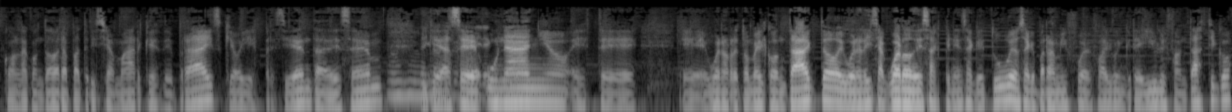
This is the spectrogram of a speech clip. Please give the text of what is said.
con la contadora Patricia Márquez de Price, que hoy es presidenta de DSM y que hace un año este, eh, bueno, retomé el contacto y bueno, le hice acuerdo de esa experiencia que tuve, o sea que para mí fue, algo increíble y fantástico.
